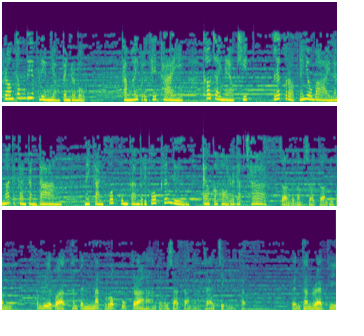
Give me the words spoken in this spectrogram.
พร้อมทั้งเรียบเรียงอย่างเป็นระบบทำให้ประเทศไทยเข้าใจแนวคิด และกรอบนโยบายและมาตรการต่างๆ ในการควบคุมการบริโภคเครื่องดื่ม แอลกอฮอล์ระดับชาติ อาจารย์เป็นนักวิชาการที่ต้องต้องเรียกว่าท่านเป็นนักรบผู้กล้าหาญทางวิชาการอย่างแท้จริงนะครับ เป็นท่านแรกที่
